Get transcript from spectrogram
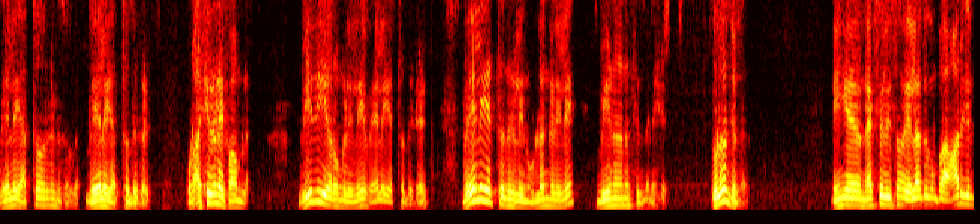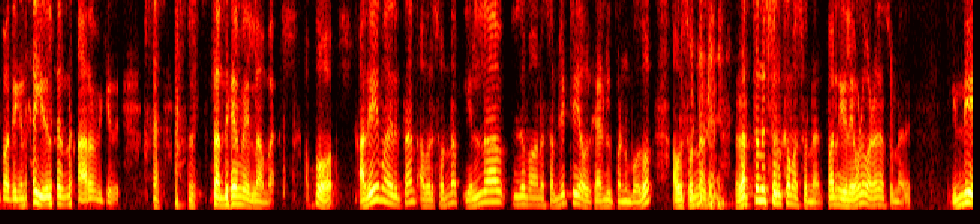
வேலையற்றவர்கள் சொல்ல வேலையற்றதுகள். ஒரு அகிரணை ஃபார்ம்ல வீதியோரங்களிலே வேலையற்றதுகள் வேலையற்றதுகளின் உள்ளங்களிலே வீணான சிந்தனைகள். இவ்வளவுதான் சொன்னார். நீங்க நக்சலிசம் எல்லாத்துக்கும் இப்போ ஆரிஜின் பாத்தீங்கன்னா இதுல இருந்து ஆரம்பிக்குது. சந்தேகமே இல்லாம. அப்போ அதே மாதிரி தான் அவர் சொன்ன எல்லா விதமான சப்ஜெக்டையும் அவர் ஹேண்டில் பண்ணும்போதோ அவர் சொன்ன ரத்தன சுருக்கமா சொன்னார். பாருங்க இதுல எவ்வளவு அழகா சொன்னாரு. இந்திய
